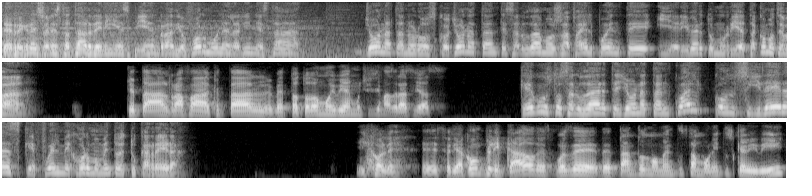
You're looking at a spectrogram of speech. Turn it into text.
De regreso en esta tarde en ESPN Radio Fórmula, en la línea está Jonathan Orozco. Jonathan, te saludamos Rafael Puente y Heriberto Murrieta. ¿Cómo te va? ¿Qué tal, Rafa? ¿Qué tal, Beto? Todo muy bien, muchísimas gracias. Qué gusto saludarte, Jonathan. ¿Cuál consideras que fue el mejor momento de tu carrera? Híjole, eh, sería complicado después de, de tantos momentos tan bonitos que viví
